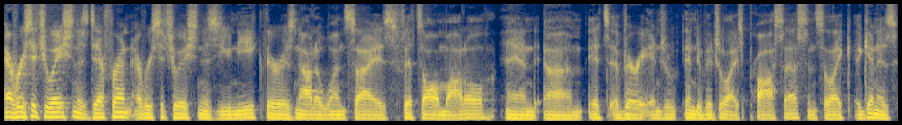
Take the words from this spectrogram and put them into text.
every situation is different. Every situation is unique. There is not a one size fits all model. And um, it's a very indi- individualized process. And so, like, again, is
